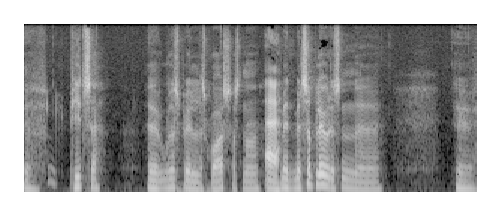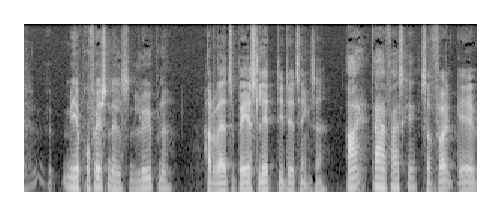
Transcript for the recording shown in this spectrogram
øh, øh, pizza, øh, spille squash og sådan noget. Ja. Men, men så blev det sådan øh, øh, mere professionelt, sådan løbende. Har du været tilbage og slet de der ting så? Nej, der har jeg faktisk ikke. Så folk, øh,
